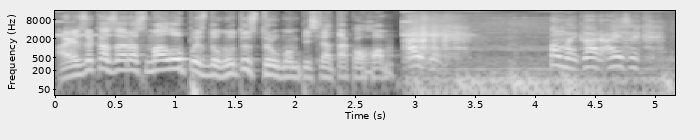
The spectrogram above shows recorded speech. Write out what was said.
Айзека зараз мало пиздонути струмом після такого. Isaac. Oh my god, Isaac.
